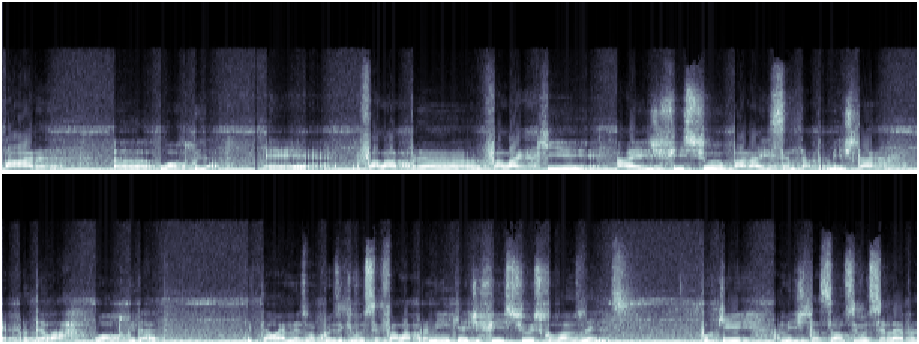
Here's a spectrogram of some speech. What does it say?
para uh, o autocuidado. É, falar para falar que ah, é difícil eu parar e sentar para meditar é protelar o autocuidado. Então é a mesma coisa que você falar para mim que é difícil escovar os dentes. Porque a meditação, se você leva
